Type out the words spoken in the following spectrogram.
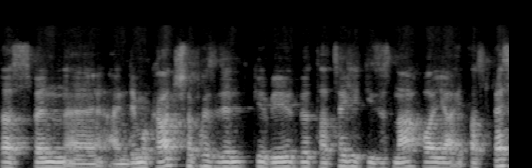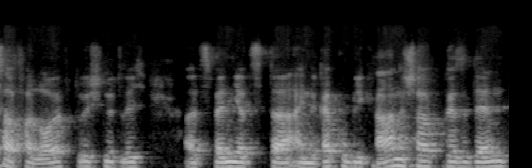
dass wenn ein demokratischer Präsident gewählt wird, tatsächlich dieses Nachwahljahr etwas besser verläuft durchschnittlich, als wenn jetzt ein republikanischer Präsident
